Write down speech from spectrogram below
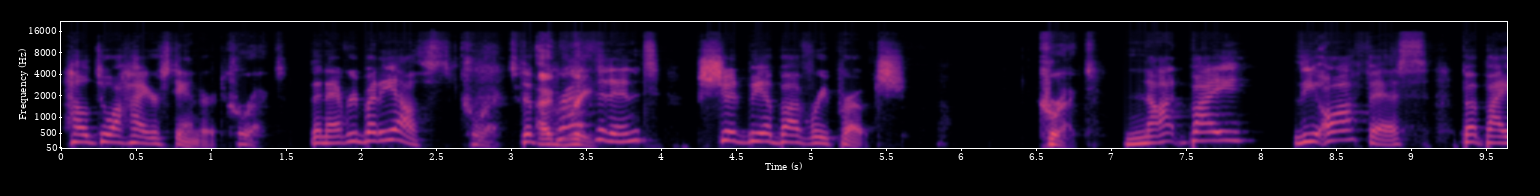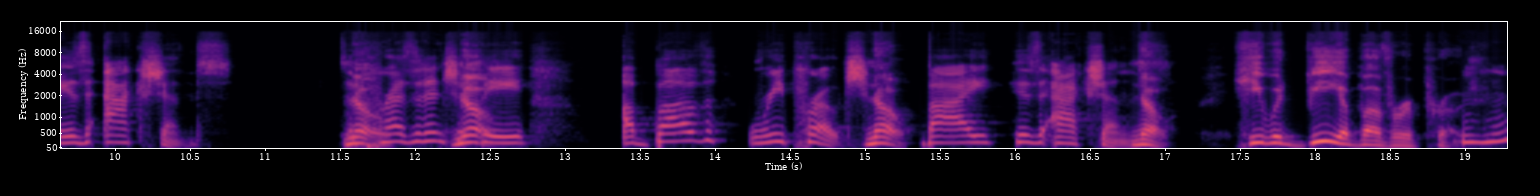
held to a higher standard Correct. than everybody else. Correct. The Agreed. president should be above reproach, Correct. not by the office, but by his actions. The No, president should no. be above reproach. No. By his actions. No, he would be above reproach, Mhm.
